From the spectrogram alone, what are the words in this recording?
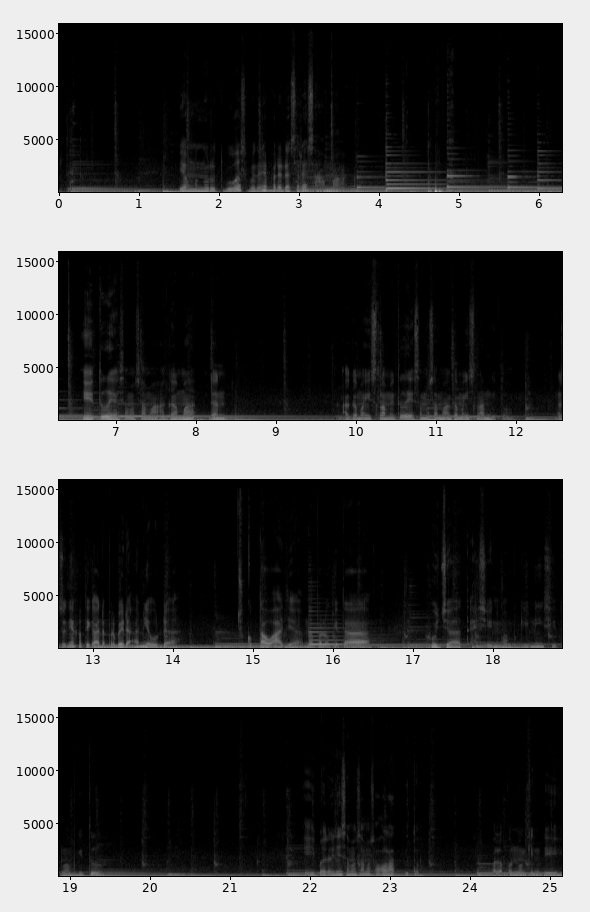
seperti itu. Yang menurut gue sebenarnya pada dasarnya sama yaitu ya sama-sama agama dan agama Islam itu ya sama-sama agama Islam gitu. Maksudnya ketika ada perbedaan ya udah cukup tahu aja. Nggak perlu kita hujat eh si ini mah begini si itu mah begitu. Ya ibadahnya sama-sama sholat gitu. Walaupun mungkin di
